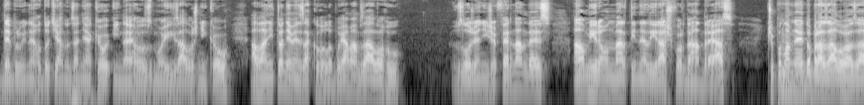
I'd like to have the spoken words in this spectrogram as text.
De Bruyne ho dotiahnuť za nejakého iného z mojich záložníkov, ale ani to neviem za koho, lebo ja mám zálohu v zložení, že Fernández, Almiron, Martinelli, Rashford a Andreas, čo podľa mm-hmm. mňa je dobrá záloha za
